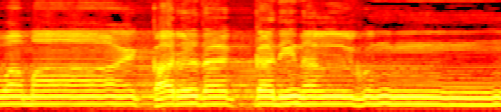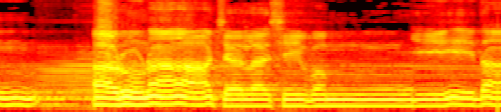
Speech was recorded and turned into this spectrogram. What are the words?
கருணார்ணவமாய் கருத கதி நல்கும் அருணாச்சல சிவம் ஈதா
